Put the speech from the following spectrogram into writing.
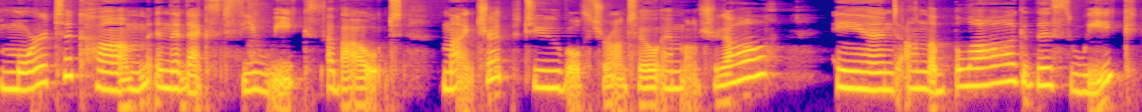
More to come in the next few weeks about my trip to both Toronto and Montreal. And on the blog this week,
